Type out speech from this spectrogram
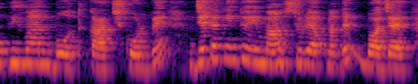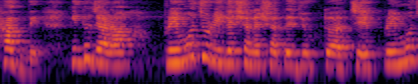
অভিমান বোধ কাজ করবে, যেটা কিন্তু এই মাস জুড়ে আপনাদের বজায় থাকবে। কিন্তু যারা প্রেমজ রিলেশনের সাথে যুক্ত আছে, প্রেমজ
